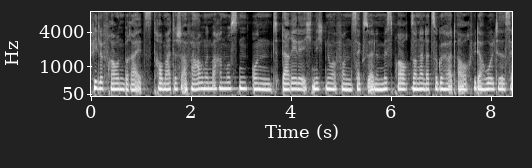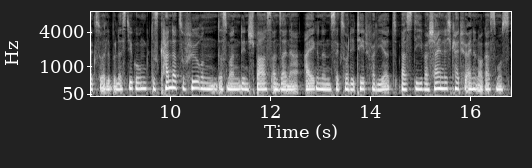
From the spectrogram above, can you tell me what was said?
viele Frauen bereits traumatische Erfahrungen machen mussten. Und da rede ich nicht nur von sexuellem Missbrauch, sondern dazu gehört auch wiederholte sexuelle Belästigung. Das kann dazu führen, dass man den Spaß an seiner eigenen Sexualität verliert, was die Wahrscheinlichkeit für einen Orgasmus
